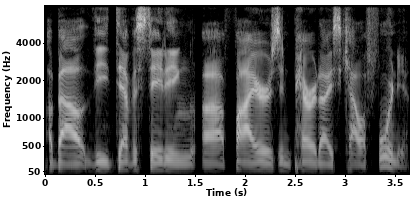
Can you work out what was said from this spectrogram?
about the devastating uh, fires in Paradise, California.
